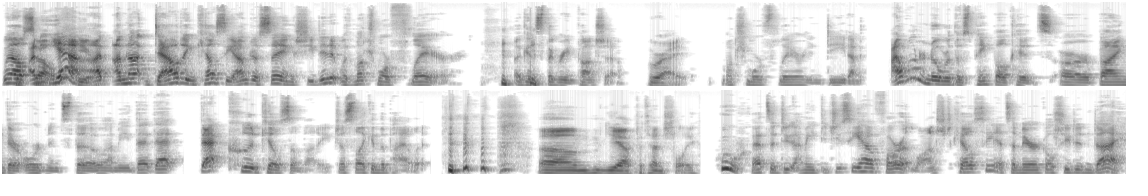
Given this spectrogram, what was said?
Well, I mean, yeah. I, I'm not doubting Kelsey. I'm just saying she did it with much more flair against the Green Poncho. Right. Much more flair, indeed. I, mean, I want to know where those paintball kids are buying their ordnance, though. I mean, that that that could kill somebody, just like in the pilot. um. Yeah. Potentially. Whew, that's a. Do- I mean, did you see how far it launched, Kelsey? It's a miracle she didn't die.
